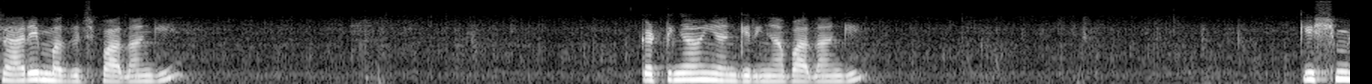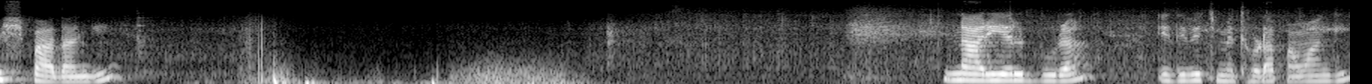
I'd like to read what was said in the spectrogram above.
ਚਾਰੇ ਮਗਜ਼ ਪਾ ਦਾਂਗੀ। ਕੱਟੀਆਂ ਹੋਈਆਂ ਗਿਰੀਆਂ ਪਾ ਦਾਂਗੀ। ਕਿਸ਼ਮਿਸ਼ ਪਾ ਦਾਂਗੀ। ਨਾਰੀਅਲ ਬੂਰਾ, ਇਹਦੇ ਵਿੱਚ ਮੈਂ ਥੋੜਾ ਪਾਵਾਂਗੀ।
